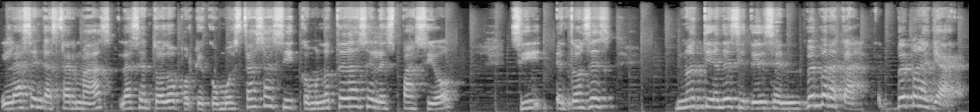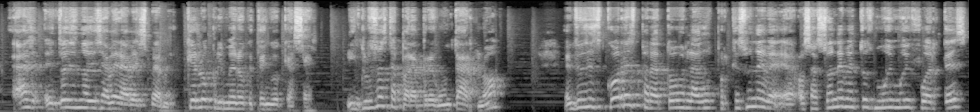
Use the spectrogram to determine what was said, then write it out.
la hacen gastar más, la hacen todo porque como estás así, como no te das el espacio, ¿sí? Entonces no entiendes y te dicen, ve para acá, ve para allá. Entonces no dice, a ver, a ver, espérame, ¿qué es lo primero que tengo que hacer? Incluso hasta para preguntar, ¿no? Entonces corres para todos lados porque es un, o sea, son eventos muy, muy fuertes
